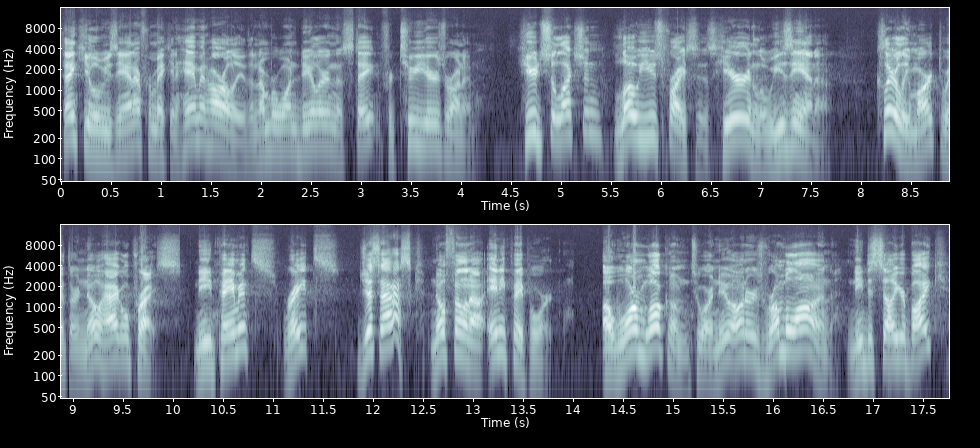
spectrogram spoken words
Thank you, Louisiana, for making Hammond Harley the number one dealer in the state for two years running. Huge selection, low use prices here in Louisiana. Clearly marked with our no haggle price. Need payments, rates? Just ask, no filling out any paperwork. A warm welcome to our new owners, Rumble On. Need to sell your bike?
